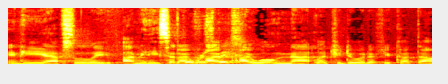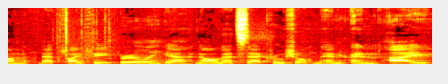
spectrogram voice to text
And he absolutely, I mean, he said, I, I, I, will not let you do it if you cut down that five feet. Really? Yeah, no, that's that crucial. And and I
